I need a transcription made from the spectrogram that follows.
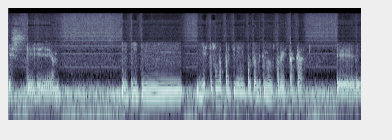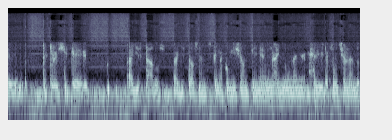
Este y, y, y esta es una parte bien importante que me gustaría destacar. Eh, te quiero decir que hay estados, hay estados en los que la comisión tiene un año, un año y medio ya funcionando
